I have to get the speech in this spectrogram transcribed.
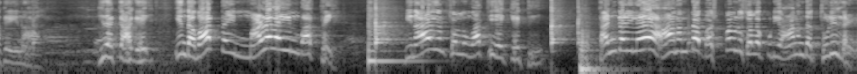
ஆகையினால் இதற்காக இந்த வார்த்தை மழலையின் வார்த்தை. விநாயகன் சொல்லும் வார்த்தையை கேட்டு கண்களிலே ஆனந்த பஷ்பம் என்று சொல்லக்கூடிய ஆனந்த துளிர்கள்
